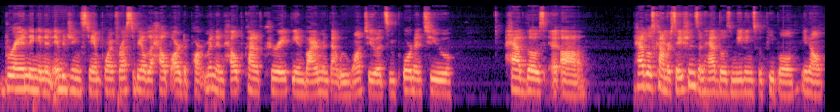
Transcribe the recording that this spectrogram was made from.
branding and an imaging standpoint for us to be able to help our department and help kind of create the environment that we want to. It's important to have those uh, have those conversations and have those meetings with people, you know,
